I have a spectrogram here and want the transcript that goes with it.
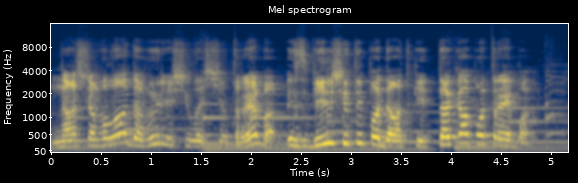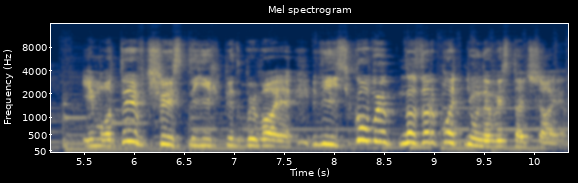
Наша влада вирішила, що треба збільшити податки. Така потреба. І мотив чистий їх підбиває, військовим на зарплатню не вистачає.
